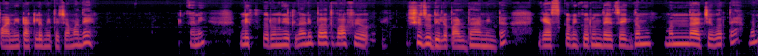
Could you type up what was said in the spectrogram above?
पाणी टाकलं मी त्याच्यामध्ये आणि मिक्स करून घेतलं आणि परत वाफ शिजू दिलं पाच दहा मिनटं. गॅस कमी करून द्यायचं एकदम मंद आचेवर ते पण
